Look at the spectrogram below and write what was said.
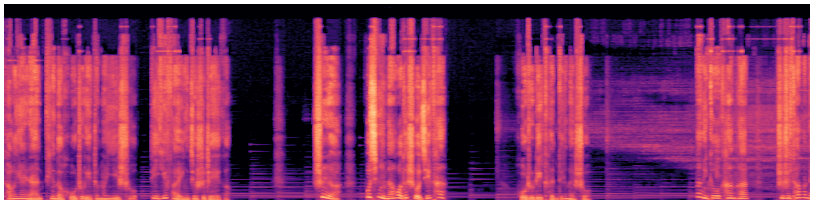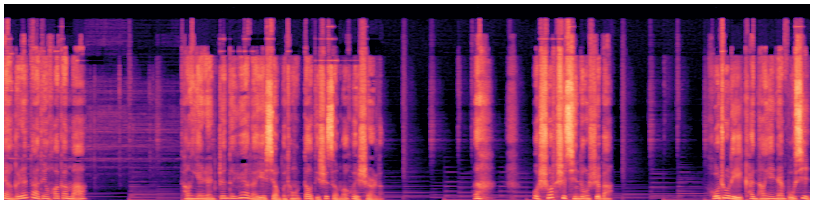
唐嫣然听到胡助理这么一说，第一反应就是这个。是啊，不信你拿我的手机看。胡助理肯定的说。那你给我看看，只是他们两个人打电话干嘛？唐嫣然真的越来越想不通到底是怎么回事了。嗯，我说了是秦董事吧？胡助理看唐嫣然不信，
